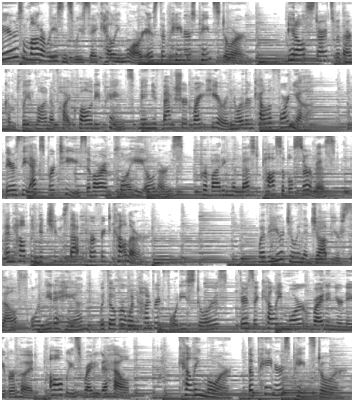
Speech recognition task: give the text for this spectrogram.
There's a lot of reasons we say Kelly Moore is the painter's paint store. It all starts with our complete line of high quality paints manufactured right here in Northern California. There's the expertise of our employee owners, providing the best possible service and helping to choose that perfect color. Whether you're doing the job yourself or need a hand, with over 140 stores, there's a Kelly Moore right in your neighborhood, always ready to help. Kelly Moore, the painter's paint store.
